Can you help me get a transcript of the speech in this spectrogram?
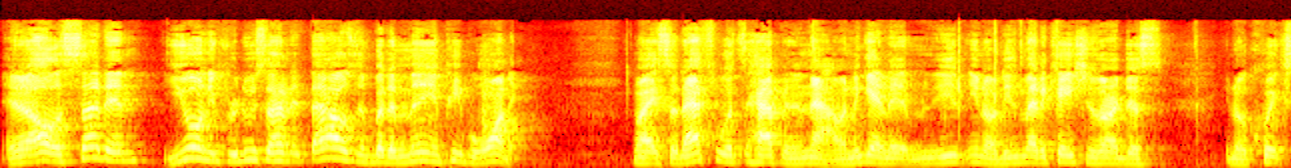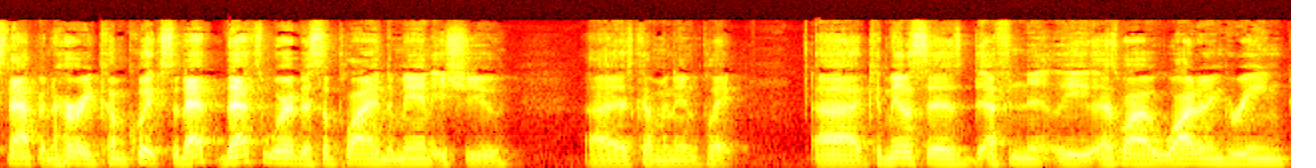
and all of a sudden you only produce a hundred thousand, but a million people want it, right? So that's what's happening now. And again, it, you know, these medications aren't just you know quick snap and hurry, come quick. So that that's where the supply and demand issue uh, is coming into play. Uh, Camille says definitely that's why water and green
